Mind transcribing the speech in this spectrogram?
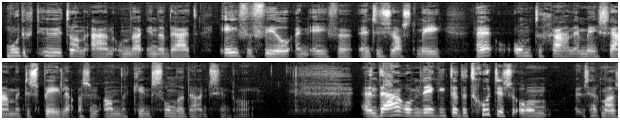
moedigt u het dan aan om daar inderdaad evenveel en even enthousiast mee om te gaan en mee samen te spelen als een ander kind zonder Down-syndroom. En daarom denk ik dat het goed is om zeg maar,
